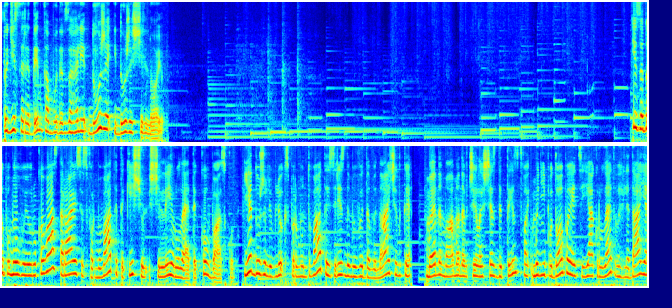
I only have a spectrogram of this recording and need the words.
Тоді серединка буде взагалі дуже і дуже щільною. І за допомогою рукава стараюся сформувати такий щільний рулетик, ковбаску. Я дуже люблю експериментувати з різними видами начинки. Мене мама навчила ще з дитинства. Мені подобається, як рулет виглядає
